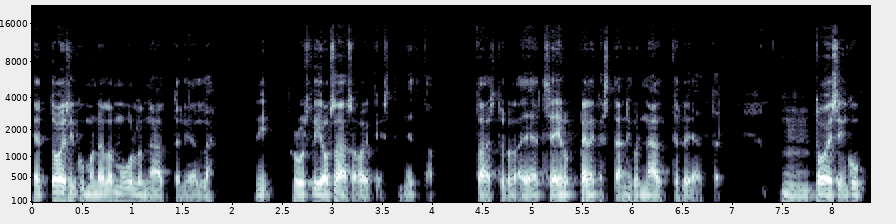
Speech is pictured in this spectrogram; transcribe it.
että toisin kuin monella muulla näyttelijällä, niin Bruce Lee osasi oikeasti niitä taisteluja, että se ei ollut pelkästään niin näyttelyjä, että mm. toisin kuin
